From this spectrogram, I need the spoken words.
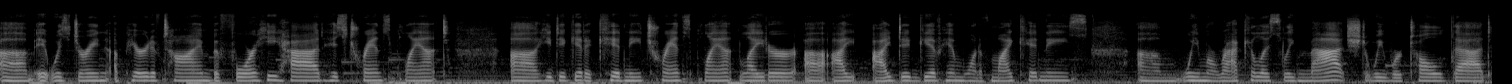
Um, it was during a period of time before he had his transplant. Uh, he did get a kidney transplant later. Uh, I, I did give him one of my kidneys. Um, we miraculously matched. We were told that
